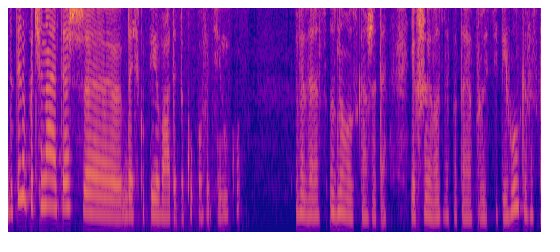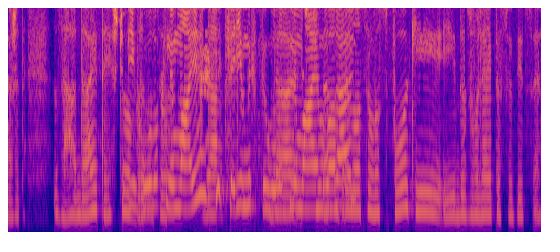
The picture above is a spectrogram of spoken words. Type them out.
Дитина починає теж е, десь копіювати таку поведінку. І ви зараз знову скажете, якщо я вас запитаю про ці пігулки, ви скажете, згадайте, що вам Пігулок приносило... немає, Да. чарівних пігулок Да, немає. що на вам жаль. приносило спокій і дозволяйте собі це.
